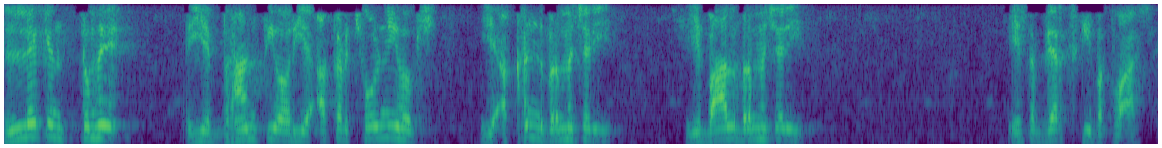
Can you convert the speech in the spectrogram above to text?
लेकिन तुम्हें ये भ्रांति और ये अकड़ छोड़नी होगी। ये अखंड ब्रह्मचरी, ये बाल ब्रह्मचरी, ये सब व्यर्थ की बकवास है।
